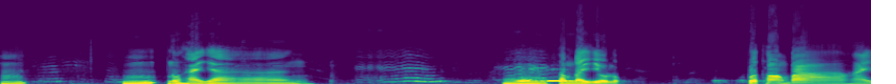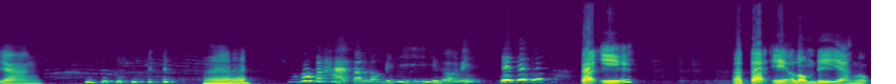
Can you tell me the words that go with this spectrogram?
หืมหืมหนูหายยังหืมทำอะไรอยู่ลูกปวดท้องเปล่าหายยังฮะพ่อประหารตอนลมไม่ดีบอกนี่ตาเอ๋อะตาเอ๋อารมณ์ดียังลูก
